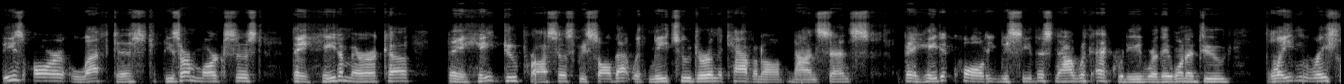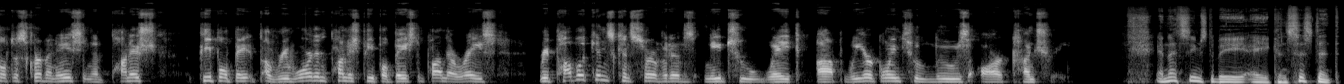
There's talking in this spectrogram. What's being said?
These are leftist. These are Marxist. They hate America. They hate due process. We saw that with Me Too during the Kavanaugh nonsense. They hate equality. We see this now with equity, where they want to do blatant racial discrimination and punish people, uh, reward and punish people based upon their race Republicans, conservatives need to wake up. We are going to lose our country. And that seems to be a consistent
